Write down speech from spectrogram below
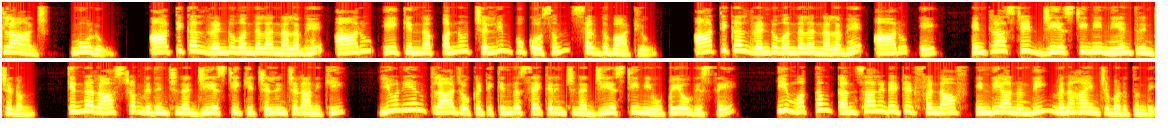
క్లాజ్ మూడు ఆర్టికల్ రెండు వందల నలభై ఆరు ఈ కింద పన్ను చెల్లింపు కోసం సర్దుబాట్లు. ఆర్టికల్ రెండు వందల నలభై ఆరు ఏ ఇంట్రాస్టేట్ జీఎస్టీని నియంత్రించడం. కింద రాష్ట్రం విధించిన జీఎస్టీకి చెల్లించడానికి యూనియన్ క్లాజ్ ఒకటి కింద సేకరించిన జీఎస్టీని ఉపయోగిస్తే ఈ మొత్తం కన్సాలిడేటెడ్ ఫండ్ ఆఫ్ ఇండియా నుండి మినహాయించబడుతుంది.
